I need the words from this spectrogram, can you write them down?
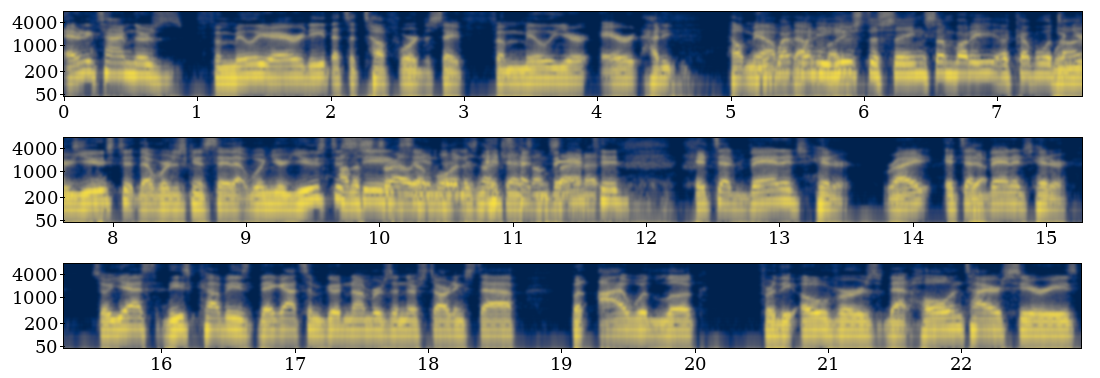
anytime there's familiarity, that's a tough word to say. Familiar, how do you help me out when, with that? When you're used to seeing somebody a couple of when times, when you're used to that, we're just going to say that when you're used to I'm seeing Australian, someone, no it's advantage, it. it's advantage hitter, right? It's yep. advantage hitter. So yes, these Cubbies, they got some good numbers in their starting staff, but I would look for the overs that whole entire series.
